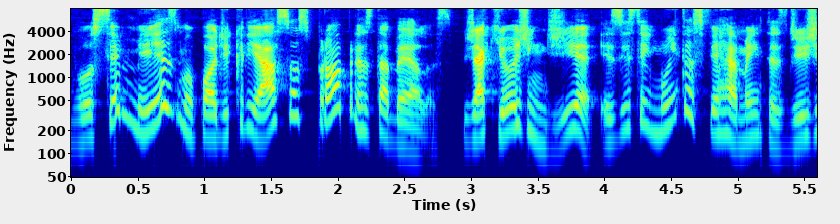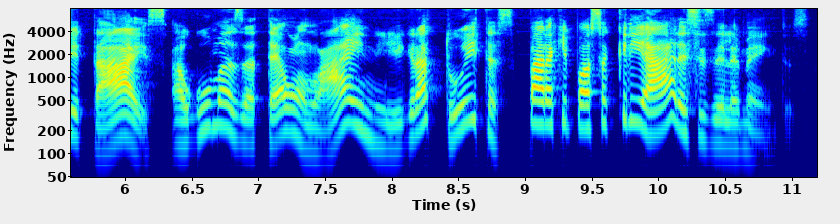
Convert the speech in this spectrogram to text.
você mesmo pode criar suas próprias tabelas, já que hoje em dia existem muitas ferramentas digitais, algumas até online e gratuitas, para que possa criar esses elementos.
